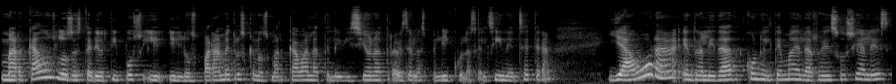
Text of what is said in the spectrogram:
marcados los estereotipos y, los parámetros que nos marcaba la televisión a través de las películas, el cine, etc. Y ahora, en realidad, con el tema de las redes sociales,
